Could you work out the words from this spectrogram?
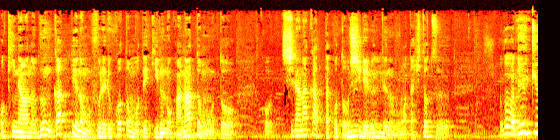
沖縄の文化っていうのも触れることもできるのかなと思うとこう知らなかったことを知れるっていうのもまた一つだから琉球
